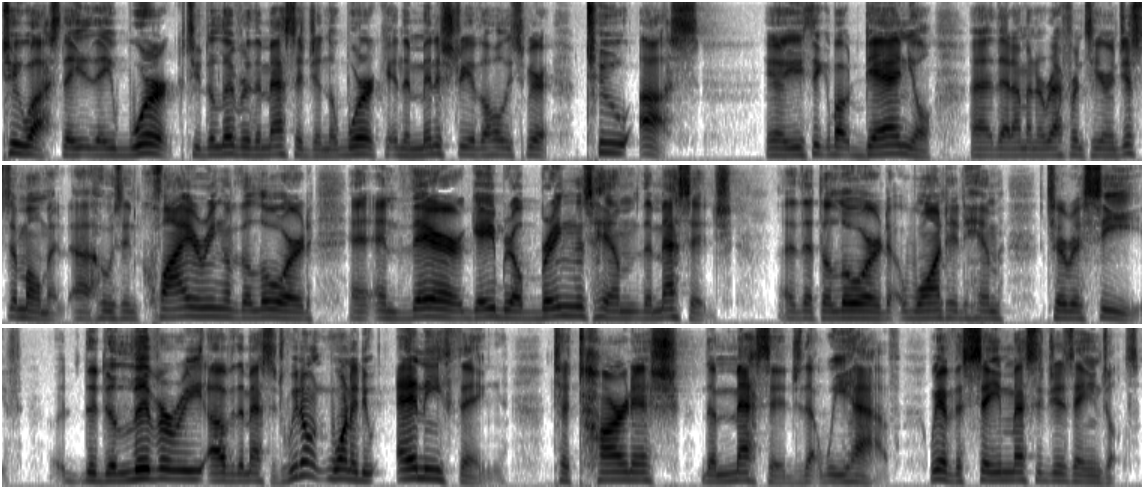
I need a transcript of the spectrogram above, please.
to us. They they work to deliver the message and the work and the ministry of the Holy Spirit to us. You know, you think about Daniel, uh, that I'm going to reference here in just a moment, uh, who's inquiring of the Lord, and, and, there Gabriel brings him the message uh, that the Lord wanted him to receive. The delivery of the message. We don't want to do anything to tarnish the message that we have. We have the same message as angels.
